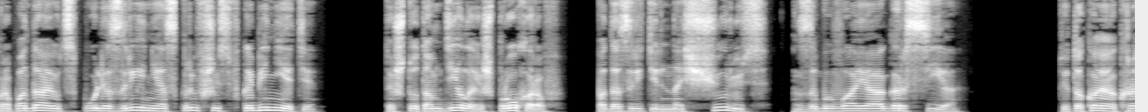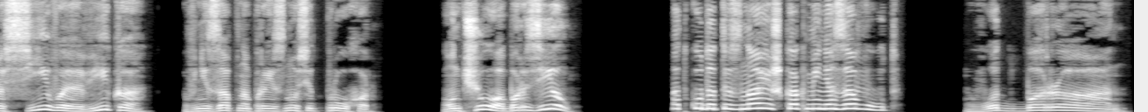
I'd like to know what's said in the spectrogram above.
Пропадают с поля зрения, скрывшись в кабинете. Ты что там делаешь, Прохоров? Подозрительно щурюсь, забывая о Гарсия. Ты такая красивая, Вика, внезапно произносит Прохор. Он чё, оборзел? Откуда ты знаешь, как меня зовут? Вот баран.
